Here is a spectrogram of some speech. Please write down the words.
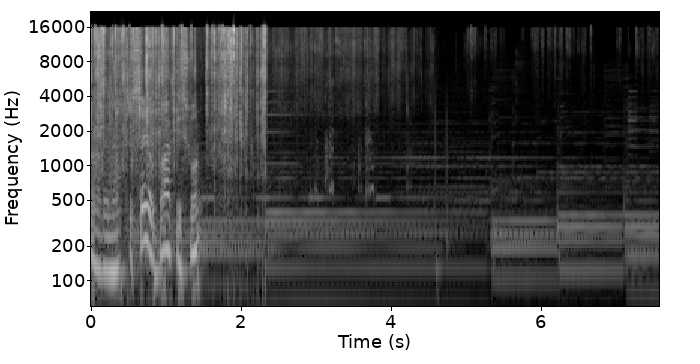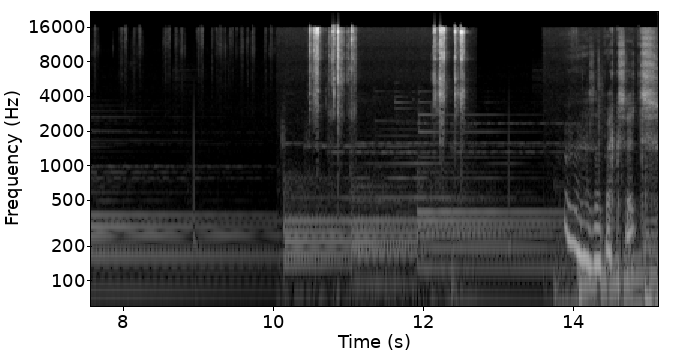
I don't know. A sealed bag, this one. There's the Brexit.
